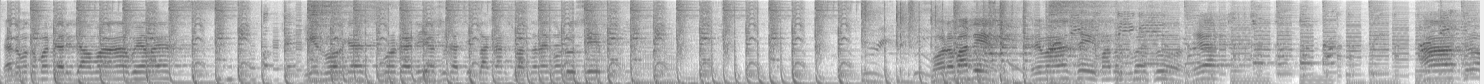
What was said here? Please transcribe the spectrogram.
dan teman-teman dari Jamaah BLS ingin Forecast Prodadi yang sudah ciptakan suasana yang kondusif. Bodo Batin, terima kasih Mantur Basun ya. Andro,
